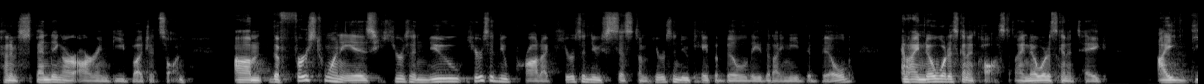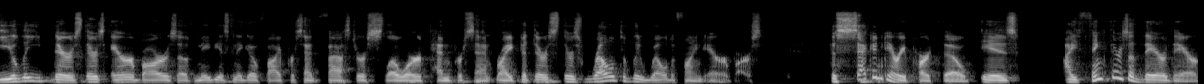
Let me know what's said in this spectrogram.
kind of spending our R and D budgets on. Um, the first one is here's a new here's a new product, here's a new system, here's a new capability that I need to build, and I know what it's going to cost. I know what it's going to take. Ideally, there's there's error bars of maybe it's going to go five percent faster, slower, ten percent, right? But there's there's relatively well defined error bars. The secondary part, though, is I think there's a there there,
